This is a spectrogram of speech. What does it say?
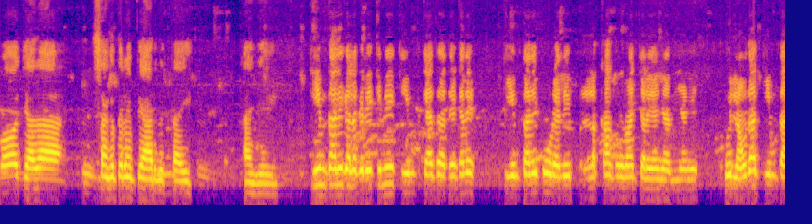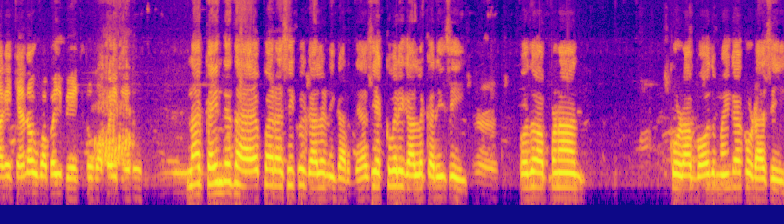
ਬਹੁਤ ਜ਼ਿਆਦਾ ਸੰਗਤ ਨੇ ਪਿਆਰ ਦਿੱਤਾ ਜੀ। ਹਾਂਜੀ। ਕੀਮਤਾਂ ਦੀ ਗੱਲ ਕਰੀਏ ਕਿੰਨੀ ਕੀਮਤ ਕਹਿ ਸਕਦੇ ਆ? ਕਹਿੰਦੇ ਕੀਮਤਾਂ ਦੀ ਘੋੜੇ ਲਈ ਲੱਖਾਂ ਕਰੋੜਾਂ ਚਲੀਆਂ ਜਾਂਦੀਆਂ ਨੇ। ਕੋਈ ਲਾਉਂਦਾ ਕੀਮਤ ਆ ਕੇ ਕਹਿੰਦਾ ਉਹ ਬਾਬਾ ਜੀ ਵੇਚ ਦਿਓ ਬਾਬਾ ਜੀ ਦੇ ਦਿਓ। ਨਾ ਕਹਿੰਦੇ ਤਾਂ ਹੈ ਪਰ ਅਸੀਂ ਕੋਈ ਗੱਲ ਨਹੀਂ ਕਰਦੇ। ਅਸੀਂ ਇੱਕ ਵਾਰੀ ਗੱਲ ਕਰੀ ਸੀ। ਉਦੋਂ ਆਪਣਾ ਘੋੜਾ ਬਹੁਤ ਮਹਿੰਗਾ ਘੋੜਾ ਸੀ।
